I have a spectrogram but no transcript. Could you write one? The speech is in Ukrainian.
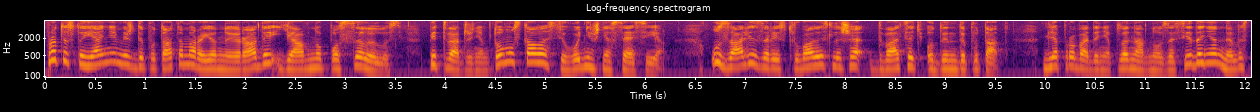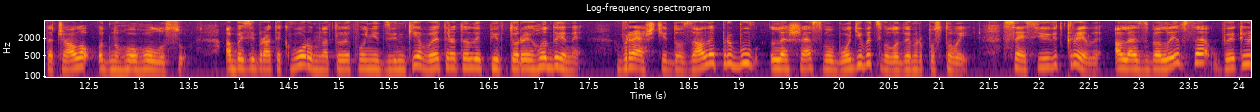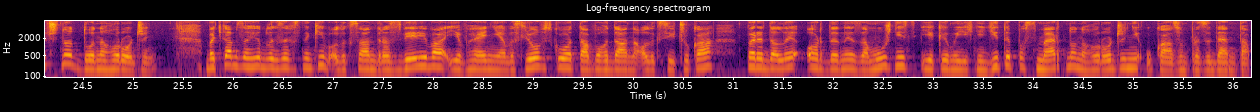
Протистояння між депутатами районної ради явно посилилось. Підтвердженням тому стала сьогоднішня сесія. У залі зареєструвались лише 21 депутат. Для проведення пленарного засідання не вистачало одного голосу. Аби зібрати кворум на телефонні дзвінки витратили півтори години. Врешті до зали прибув лише свободівець Володимир Постовий. Сесію відкрили, але звели все виключно до нагороджень. Батькам загиблих захисників Олександра Звєрєва, Євгенія Весльовського та Богдана Олексійчука передали ордени за мужність, якими їхні діти посмертно нагороджені указом президента.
